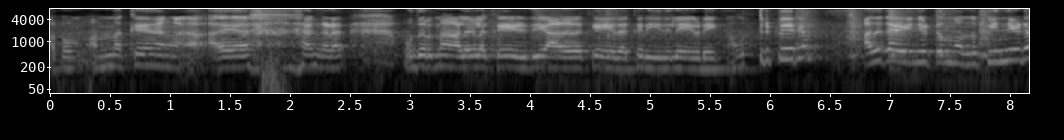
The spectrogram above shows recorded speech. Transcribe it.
അപ്പം അന്നൊക്കെ ഞങ്ങൾ ഞങ്ങളുടെ മുതിർന്ന ആളുകളൊക്കെ എഴുതിയ ആളുകളൊക്കെ ഏതൊക്കെ രീതിയിൽ എവിടെ ഒത്തിരി പേരും അത് കഴിഞ്ഞിട്ടും വന്നു. പിന്നീട്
